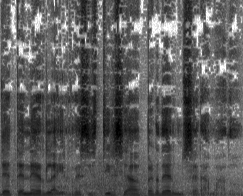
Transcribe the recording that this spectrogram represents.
detenerla y resistirse a perder un ser amado.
